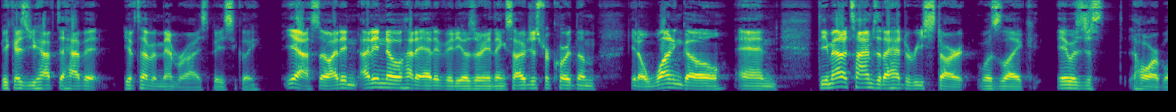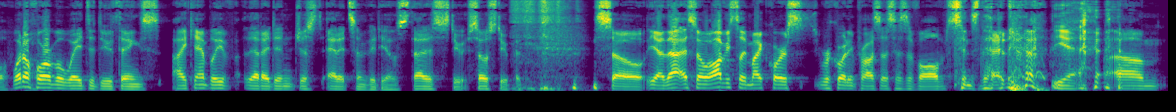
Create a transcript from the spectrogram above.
because you have to have it you have to have it memorized basically. Yeah, so I didn't I didn't know how to edit videos or anything. So I would just record them, you know, one go and the amount of times that I had to restart was like it was just horrible. What a horrible way to do things. I can't believe that I didn't just edit some videos. That is stu- so stupid. so yeah, that so obviously my course recording process has evolved since then. Yeah. um,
